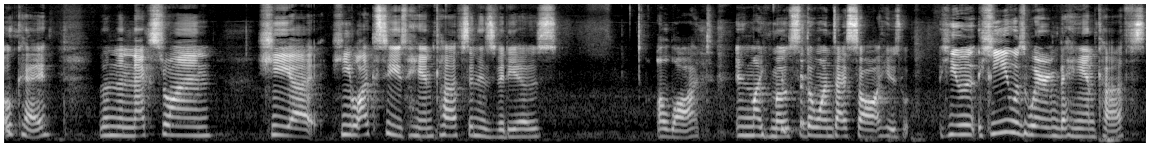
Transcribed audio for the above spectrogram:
okay then the next one he uh he likes to use handcuffs in his videos a lot and like most of the ones I saw he was he was he was wearing the handcuffs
